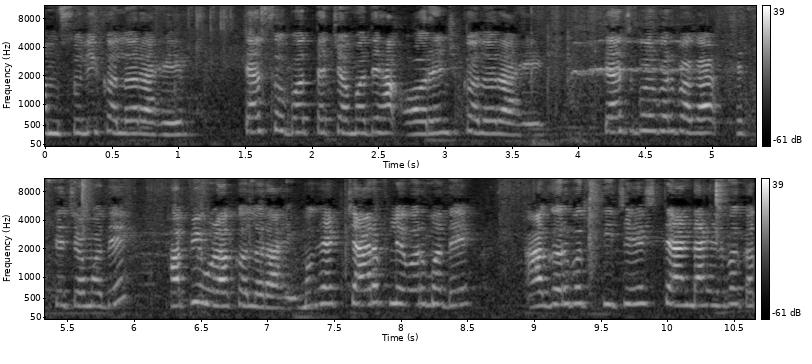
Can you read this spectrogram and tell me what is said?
आमसुली कलर आहे. त्याचसोबत त्याच्यामध्ये हा ऑरेंज कलर आहे. त्याचबरोबर बघा हे- त्याच्यामध्ये हा पिवळा कलर आहे. मग ह्या चार फ्लेवरमध्ये अगरबत्तीचे हे स्टँड आहेत बघा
